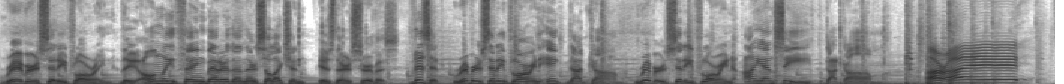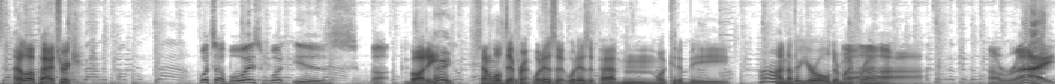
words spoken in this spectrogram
River City Flooring. The only thing better than their selection is their service. Visit rivercityflooringinc.com. rivercityflooringinc.com. All right. Hello, Patrick. What's up, boys? What is up? Buddy. Hey. Sound a little different. What is it? What is it, Pat? Hmm, what could it be? Ah, another year older, my friend. All right.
